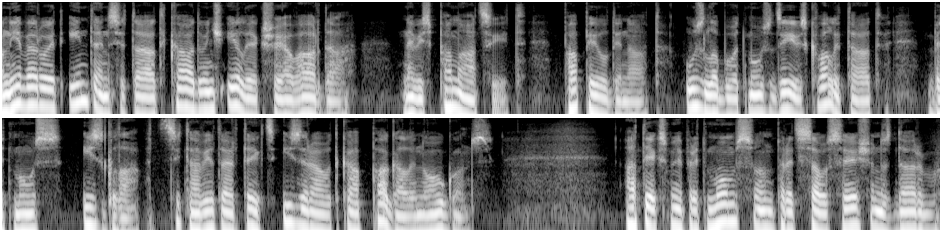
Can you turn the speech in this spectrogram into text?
Un ievērojot intensitāti, kādu viņš ieliek šajā vārdā, nevis pamācīt, papildināt, uzlabot mūsu dzīves kvalitāti, bet mūs izglābt. Citā vietā ir teikts, izraut kā pagali no uguns. Attieksmē pret mums un pret savu sēšanas darbu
